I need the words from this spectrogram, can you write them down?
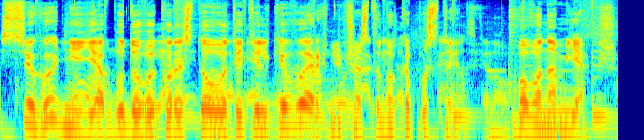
Сьогодні я буду використовувати тільки верхню частину капустини, бо вона м'якша.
